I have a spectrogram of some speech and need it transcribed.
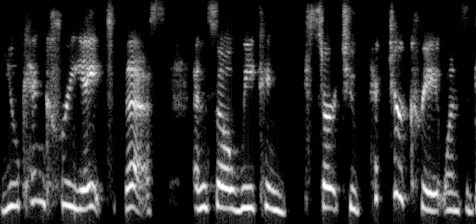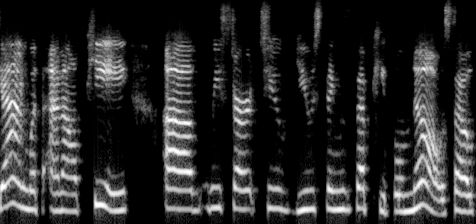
you can create this. And so we can start to picture create once again with NLP. Uh, we start to use things that people know. So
